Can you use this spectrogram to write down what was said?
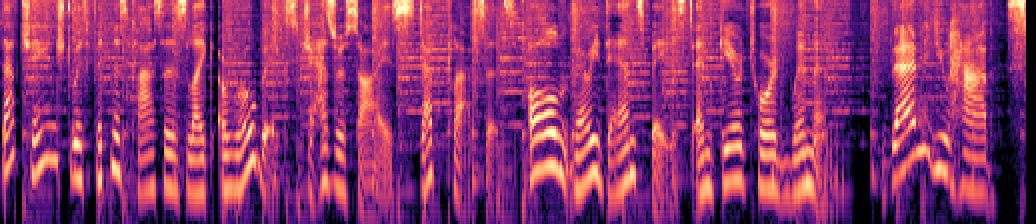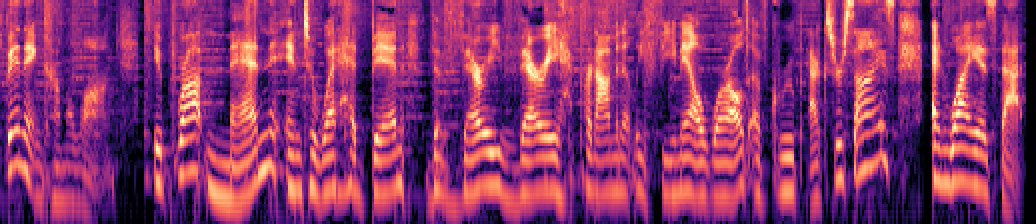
That changed with fitness classes like aerobics, jazzercise, step classes, all very dance based and geared toward women. Then you have spinning come along. It brought men into what had been the very, very predominantly female world of group exercise. And why is that?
